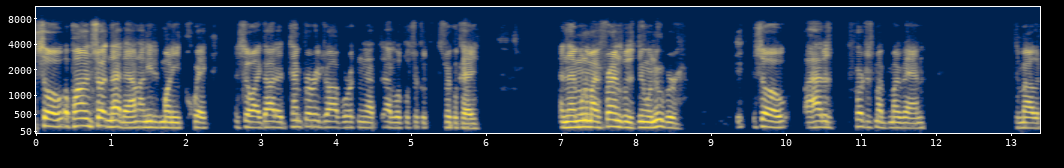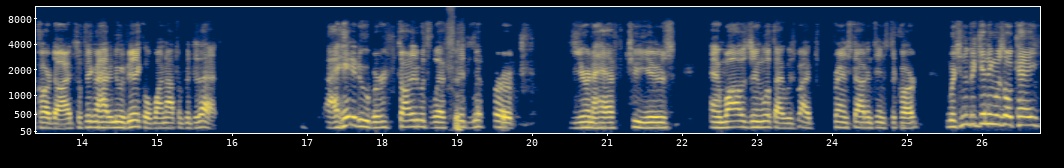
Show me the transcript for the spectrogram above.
So upon shutting that down, I needed money quick. So I got a temporary job working at, at a local Circle, Circle K. And then one of my friends was doing Uber. So I had to purchase my, my van. Somehow the car died. So figuring I had a new vehicle, why not jump into that? I hated Uber, started with Lyft, did Lyft for a year and a half, two years. And while I was doing Lyft, I was I branched out into Instacart, which in the beginning was okay.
